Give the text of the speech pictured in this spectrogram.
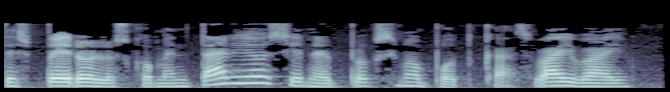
Te espero en los comentarios y en el próximo podcast. Bye bye.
